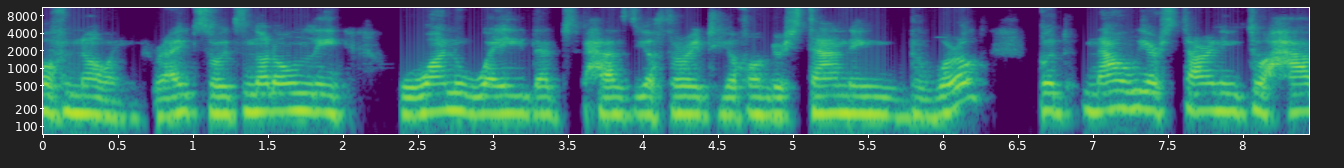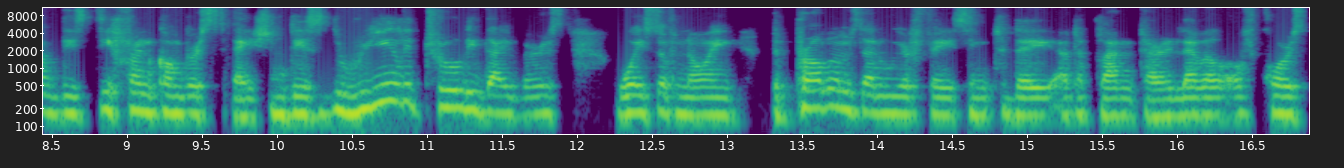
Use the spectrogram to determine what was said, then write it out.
of knowing, right? So it's not only one way that has the authority of understanding the world, but now we are starting to have these different conversations, these really truly diverse ways of knowing the problems that we are facing today at a planetary level. Of course,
